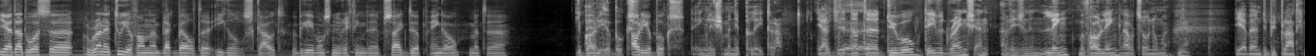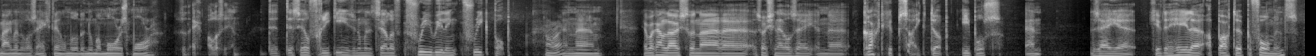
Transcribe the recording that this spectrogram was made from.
Ja, dat was eh, Run It To You van eh, Black Belt eh, Eagle Scout. We begeven ons nu richting de Psychdub Ingo met eh, de band Audiobooks. Audiobooks. The English Manipulator. Ja, Beetje, dat eh, duo, David Range en Evangeline Ling, mevrouw Ling, laten we het zo noemen. Ja. Die hebben een debuutplaat gemaakt en dat was echt onder de noemer More is More. Er zat echt alles in. Dit is heel freaky, ze noemen het zelf freewheeling freak pop. Alright. En ehm, ja, we gaan luisteren naar, eh, zoals je net al zei, een eh, krachtige psyched-up epos. En zij eh, geeft een hele aparte performance.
